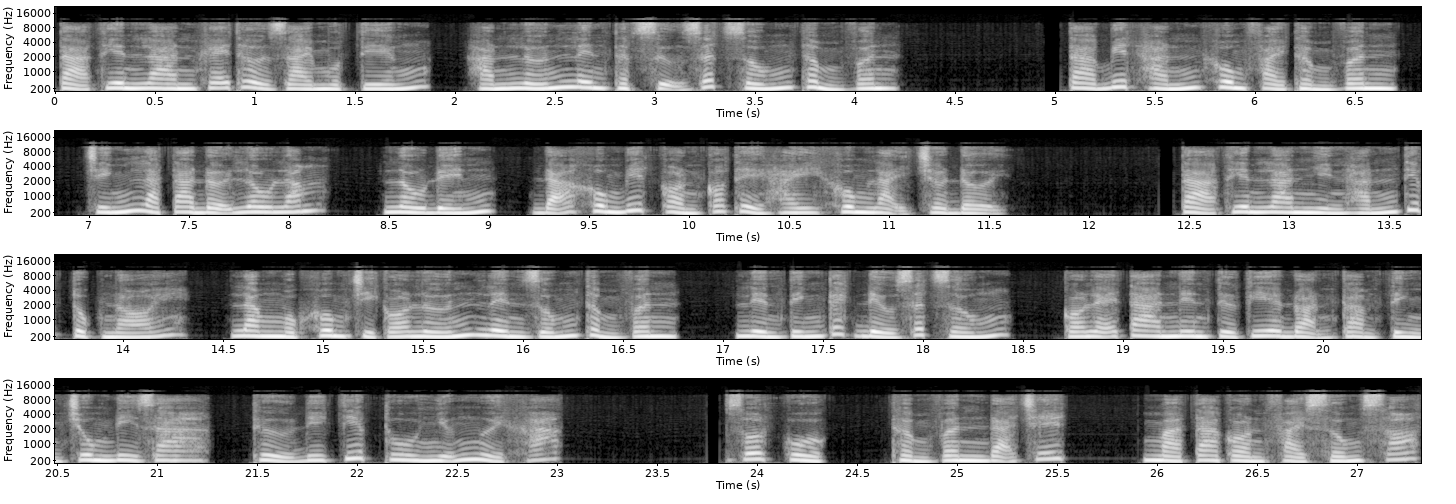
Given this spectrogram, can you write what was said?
tả Thiên Lan khẽ thở dài một tiếng, hắn lớn lên thật sự rất giống thẩm vân. Ta biết hắn không phải thẩm vân, chính là ta đợi lâu lắm, lâu đến, đã không biết còn có thể hay không lại chờ đợi. Tả Thiên Lan nhìn hắn tiếp tục nói, Lăng Mộc không chỉ có lớn lên giống Thẩm Vân, liền tính cách đều rất giống, có lẽ ta nên từ kia đoạn cảm tình chung đi ra, thử đi tiếp thu những người khác. Rốt cuộc, Thẩm Vân đã chết, mà ta còn phải sống sót.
